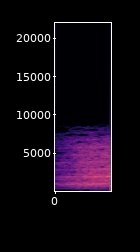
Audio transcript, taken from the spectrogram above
Yeah.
